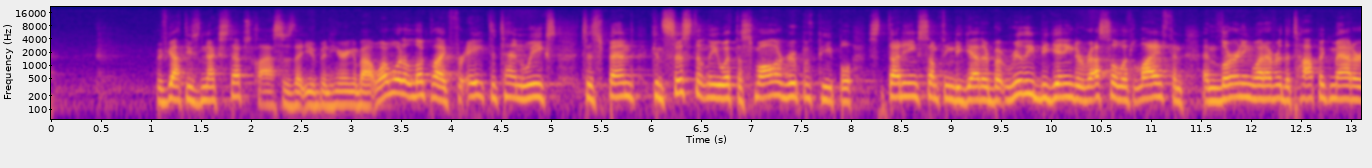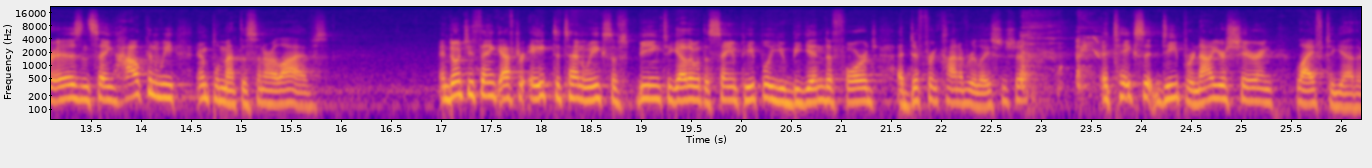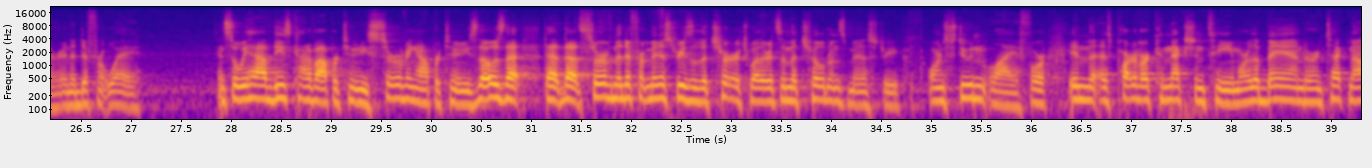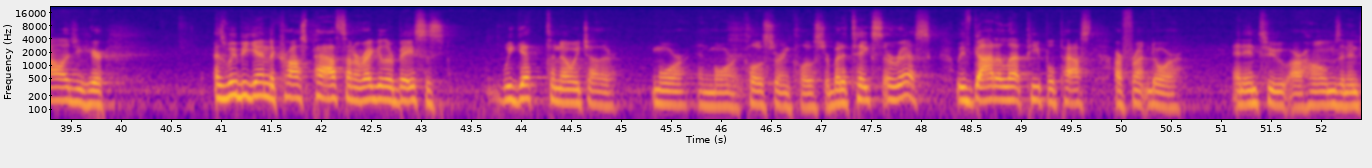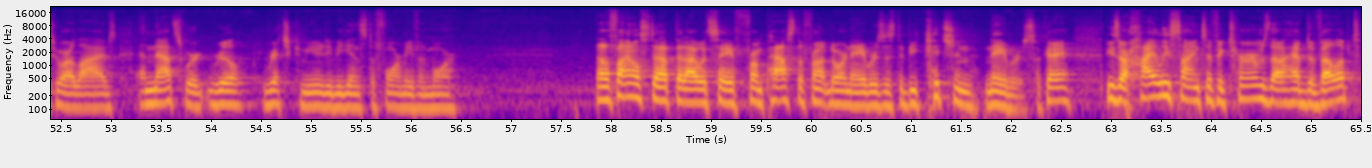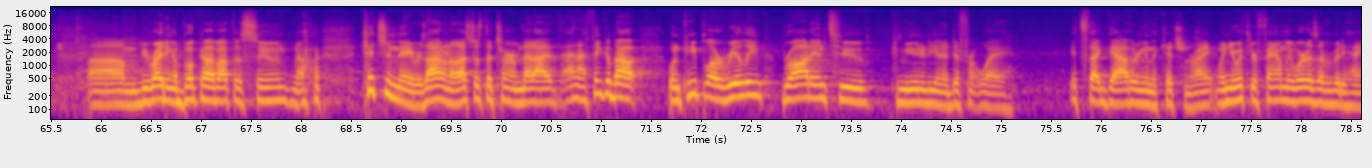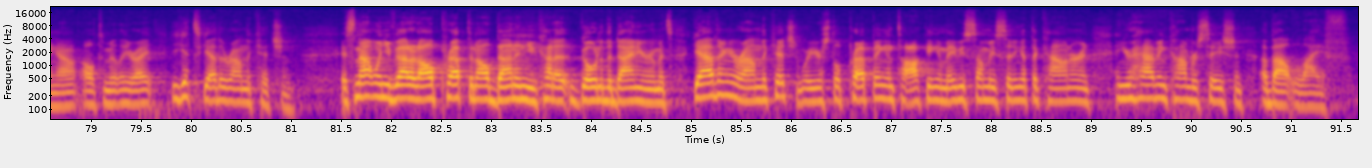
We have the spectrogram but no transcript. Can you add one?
We've got these next steps classes that you've been hearing about. What would it look like for eight to 10 weeks to spend consistently with a smaller group of people studying something together, but really beginning to wrestle with life and, and learning whatever the topic matter is and saying, how can we implement this in our lives? And don't you think after eight to 10 weeks of being together with the same people, you begin to forge a different kind of relationship? It takes it deeper. Now you're sharing life together in a different way. And so we have these kind of opportunities, serving opportunities, those that, that, that serve in the different ministries of the church, whether it's in the children's ministry or in student life or in the, as part of our connection team or the band or in technology here. As we begin to cross paths on a regular basis, we get to know each other more and more, closer and closer. But it takes a risk. We've got to let people past our front door and into our homes and into our lives. And that's where real rich community begins to form even more. Now, the final step that I would say from past the front door neighbors is to be kitchen neighbors, okay? These are highly scientific terms that I have developed. Um, be writing a book about this soon. No. kitchen neighbors, I don't know, that's just a term that I, and I think about when people are really brought into community in a different way. It's that gathering in the kitchen, right? When you're with your family, where does everybody hang out ultimately, right? You get together around the kitchen. It's not when you've got it all prepped and all done and you kind of go into the dining room. It's gathering around the kitchen where you're still prepping and talking, and maybe somebody's sitting at the counter and, and you're having conversation about life.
